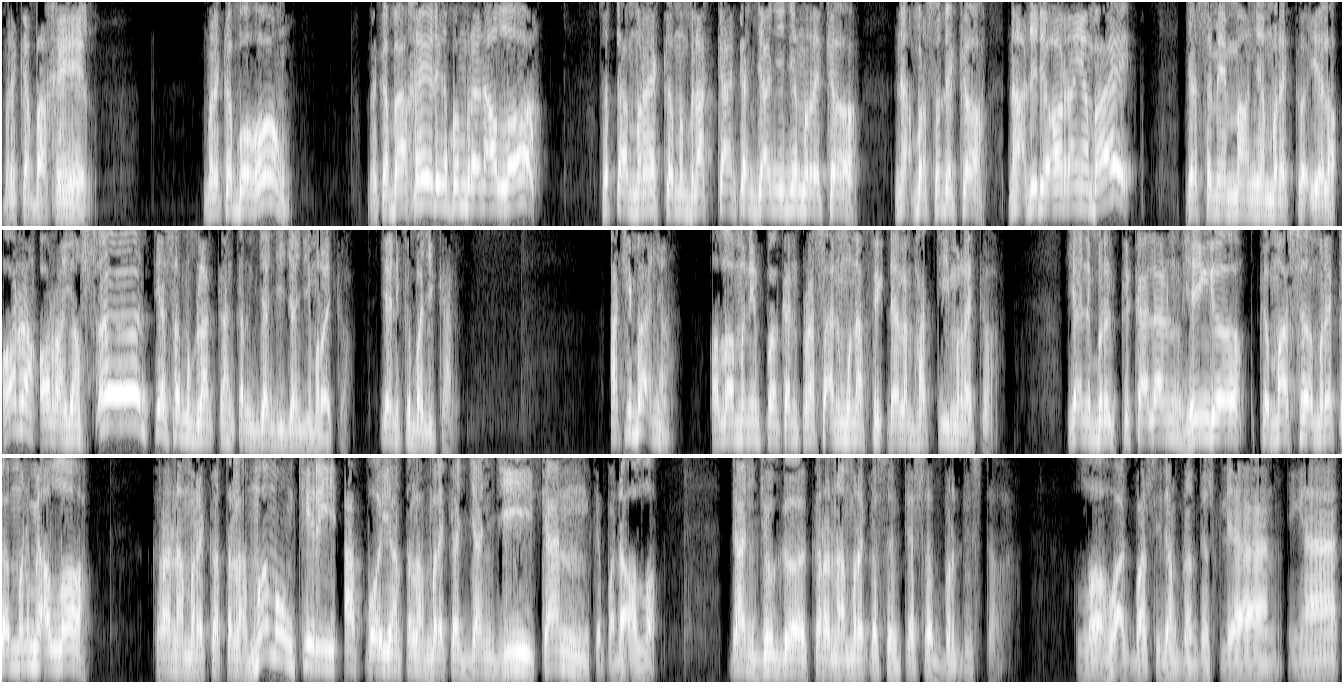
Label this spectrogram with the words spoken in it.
Mereka bakhil. Mereka bohong. Mereka bakhir dengan pemberian Allah. Serta mereka membelakangkan janjinya mereka. Nak bersedekah. Nak jadi orang yang baik. Dan sememangnya mereka ialah orang-orang yang sentiasa membelakangkan janji-janji mereka. Yang kebajikan. Akibatnya. Allah menimpakan perasaan munafik dalam hati mereka. Yang berkekalan hingga ke masa mereka menemui Allah kerana mereka telah memungkiri apa yang telah mereka janjikan kepada Allah dan juga kerana mereka sentiasa berdusta. Allahu akbar sidang penonton sekalian. Ingat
